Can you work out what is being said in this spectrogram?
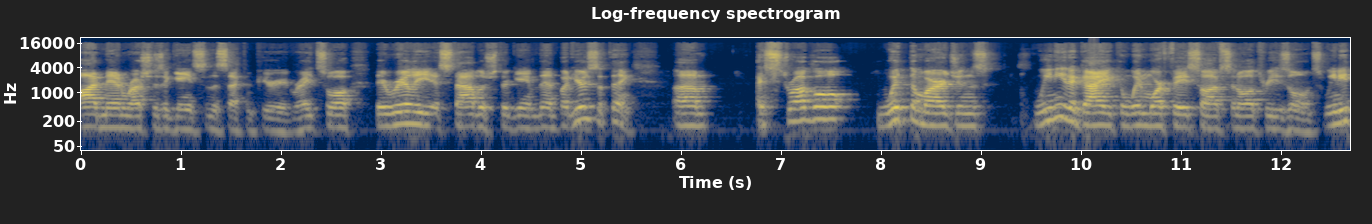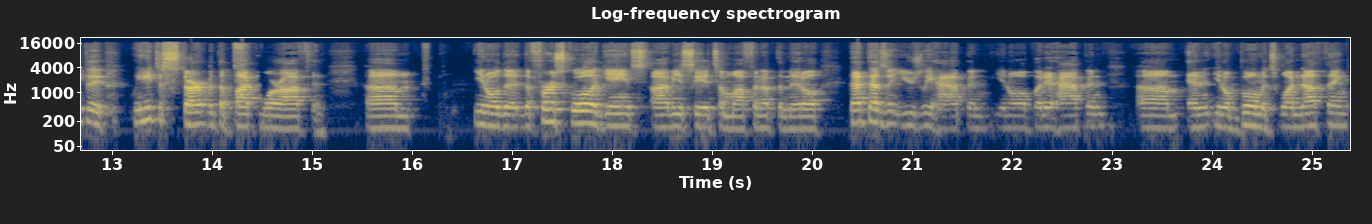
odd man rushes against in the second period, right? So they really established their game then. But here's the thing um, I struggle with the margins we need a guy who can win more faceoffs in all three zones. We need to we need to start with the puck more often. Um, you know, the the first goal against obviously it's a muffin up the middle. That doesn't usually happen, you know, but it happened. Um, and you know, boom, it's one nothing.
